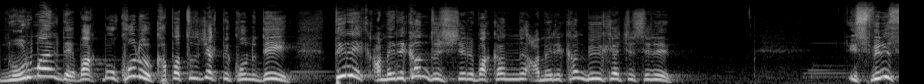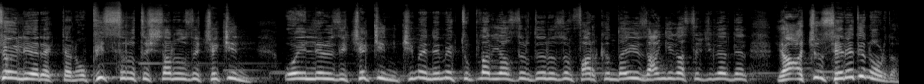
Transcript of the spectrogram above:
normalde bak o konu kapatılacak bir konu değil. Direkt Amerikan Dışişleri Bakanlığı, Amerikan Büyükelçisini ismini söyleyerekten o pis sırıtışlarınızı çekin, o ellerinizi çekin, kime ne mektuplar yazdırdığınızın farkındayız, hangi gazetecilerden, ya açın seyredin orada.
